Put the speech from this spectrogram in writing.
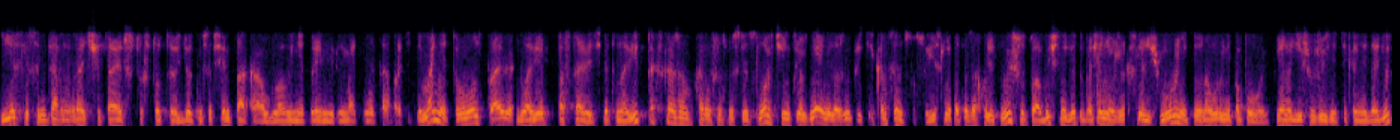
Если санитарный врач считает, что что-то идет не совсем так, а у главы нет времени внимательно это обратить внимание, то он вправе главе поставить это на вид, так скажем, в хорошем смысле слова. В течение трех дней они должны прийти к консенсусу. Если это заходит выше, то обычно идет обращение уже к следующему уровню, это на уровне Поповой. Я надеюсь, что в жизни это не дойдет.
